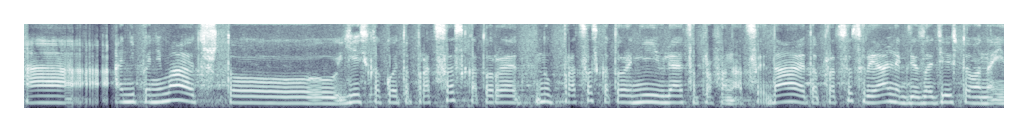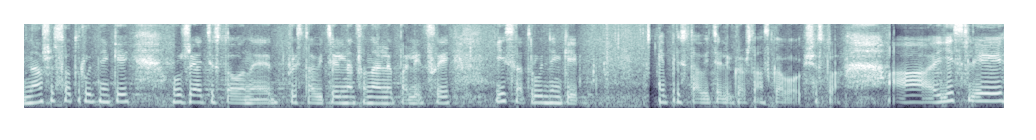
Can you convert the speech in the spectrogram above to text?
а, они понимают, что есть какой-то процесс, который, ну, процесс, который не является профанацией. Да? Это процесс реальный, где задействованы и наши сотрудники, уже аттестованные представители национальной полиции, и сотрудники и представители гражданского общества. А если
